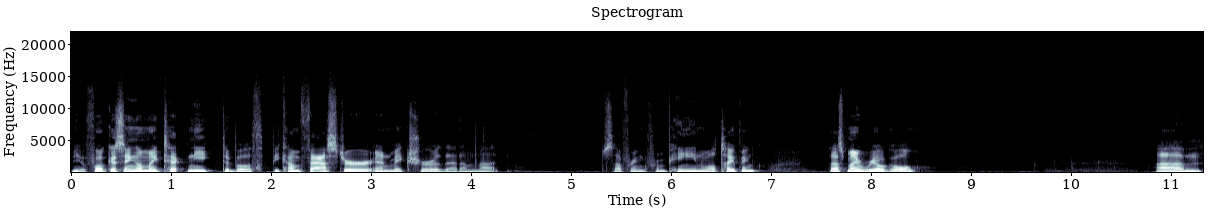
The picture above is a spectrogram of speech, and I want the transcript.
you know, focusing on my technique to both become faster and make sure that I'm not suffering from pain while typing. That's my real goal. Um,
